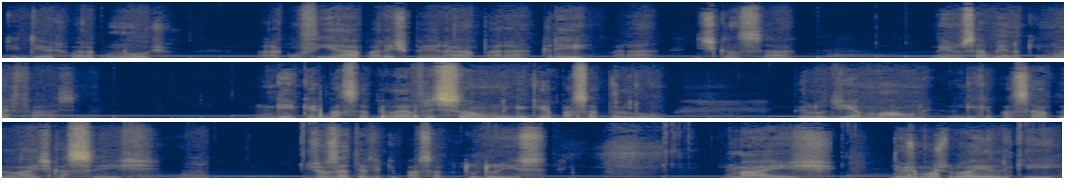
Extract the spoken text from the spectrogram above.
de Deus para conosco, para confiar, para esperar, para crer, para descansar, mesmo sabendo que não é fácil. Né? Ninguém quer passar pela aflição, ninguém quer passar pelo, pelo dia mal, né? ninguém quer passar pela escassez. Né? José teve que passar por tudo isso. Mas Deus mostrou a ele que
